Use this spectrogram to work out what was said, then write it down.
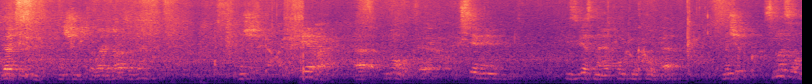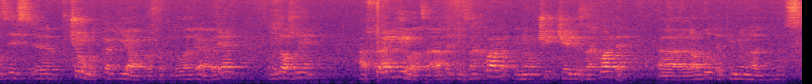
Давайте начнем с раза, да? Значит, первое, э, ну, э, всеми известная Пукуху, да? Значит, смысл здесь э, в чем, вот как я вам просто предлагаю вариант, вы должны абстрагироваться от этих захватов и научить через захваты работать именно с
